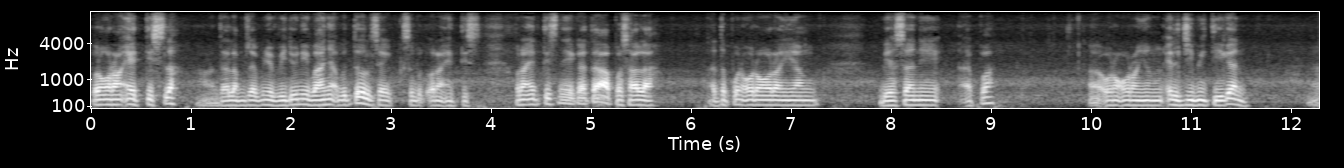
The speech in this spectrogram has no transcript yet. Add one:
orang-orang etis lah. Ha, dalam saya punya video ni banyak betul saya sebut orang etis. Orang etis ni kata apa salah? Ataupun orang-orang yang biasa ni apa ha, orang-orang yang LGBT kan. Ha,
